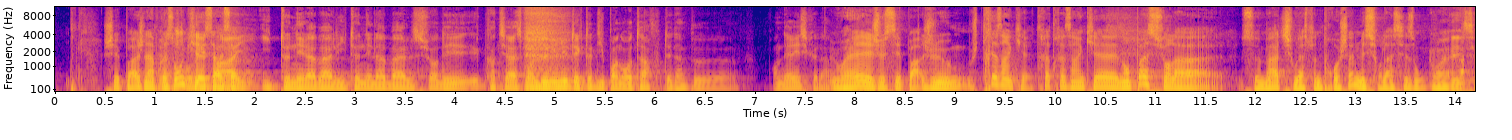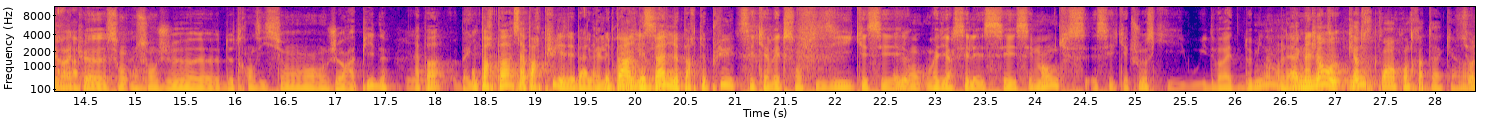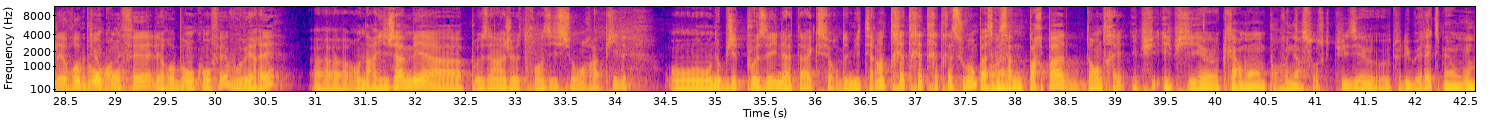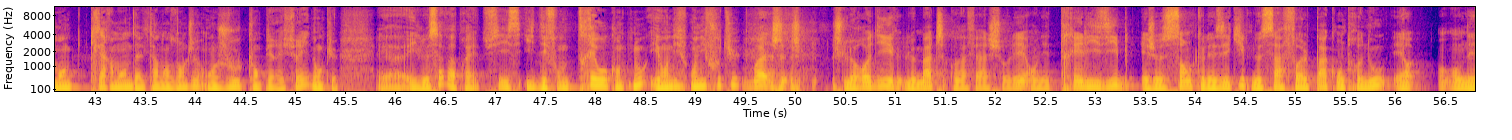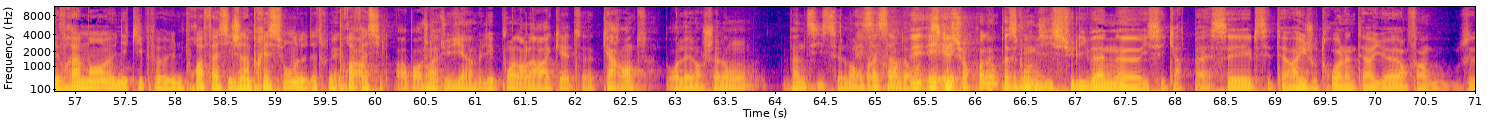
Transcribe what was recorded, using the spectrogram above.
Je sais pas, j'ai l'impression Je ça, ça- pareil, Il tenait la balle, il tenait la balle sur des. Quand il reste moins de 2 minutes et que tu as 10 points de retard, faut peut-être un peu euh, prendre des risques là. Ouais, je sais pas. Je, je suis très inquiet, très très inquiet. Non pas sur la, ce match ou la semaine prochaine, mais sur la saison. Et c'est vrai que son, son jeu euh, de transition en jeu rapide, Il n'y en a pas. Bah, On part pas, ça part plus les balles. Le Les, balles- problème, les c'est- balles ne partent plus. c'est qu'avec son physique et ses, Et on, va dire ses, ses, ses manques, c'est c'est quelque chose qui, où il devrait être dominant. On est Euh, à maintenant, 4, on- points en contre-attaque. hein, Sur les rebonds qu'on fait, les rebonds qu'on fait, vous verrez, euh, on n'arrive jamais à poser un jeu de transition rapide. On, on est obligé de poser une attaque sur demi-terrain très très très très souvent parce que ça ne part pas d'entrée. Et puis, et puis euh, clairement, pour revenir sur ce que tu disais au tout début, Alex, mais on manque clairement d'alternance dans le jeu. On joue qu'en périphérie, donc euh, ils le savent après. Tu sais, ils, ils défendent très haut contre nous et on y, on y foutu. Moi, je, je- je le redis, le match qu'on a fait à Cholet, on est très lisible et je sens que les équipes ne s'affolent pas contre nous et on, on est vraiment une équipe, une proie facile. J'ai l'impression d'être une Mais proie par- facile. Par rapport à ce Ouais. que tu dis, hein, les points dans la raquette, euh, 40 pour l'élan Chalon, 26 seulement Et pour la Et, Rouen. et ce qui est et- surprenant, ouais, parce qu'on dit Sullivan, euh, il s'écarte pas assez, etc. Il joue trop à l'intérieur, enfin,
